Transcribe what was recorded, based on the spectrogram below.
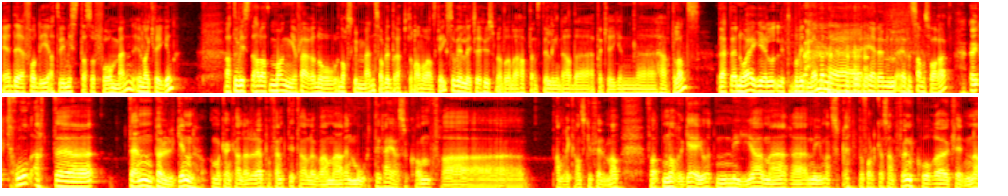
Er det fordi at vi mista så få menn under krigen? At hvis det hadde hatt mange flere norske menn som har blitt drept under andre verdenskrig, så ville ikke husmødrene hatt den stillingen de hadde etter krigen eh, her til lands? Dette, er jeg litt på viddene, men eh, er det, en, er det samsvar her? Jeg tror at uh, den bølgen, om man kan kalle det det, på 50-tallet var mer en motegreie som kom fra amerikanske filmer. For Norge er jo et mye mer, eh, mye mer spredt befolka samfunn, hvor eh, kvinnene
